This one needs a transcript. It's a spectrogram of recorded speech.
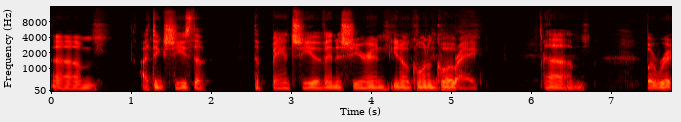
Um, I think she's the the banshee of Inisherin, you know, quote unquote. right. Um, but re-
